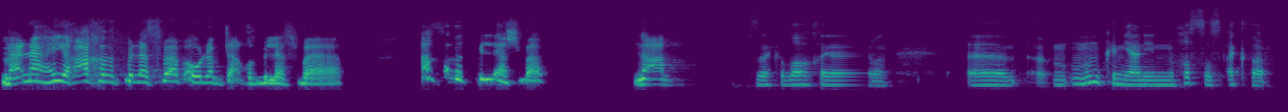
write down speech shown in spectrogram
معناها هي أخذت بالأسباب أو لم تأخذ بالأسباب؟ أخذت بالأسباب. نعم. جزاك الله خيرا. ممكن يعني نخصص أكثر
